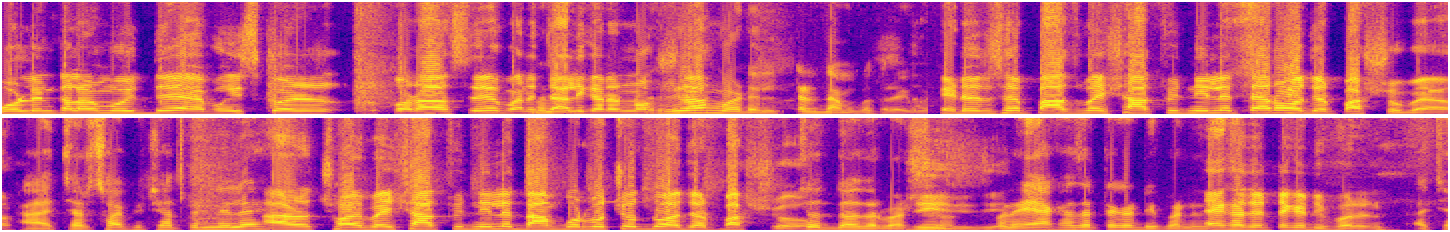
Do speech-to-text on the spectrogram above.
গোল্ডেন কালার মধ্যে এবং স্কোয়ার করা আছে মানে জালি কাটার নকশা। মডেল এটার দাম কত রাখবেন? এটা হচ্ছে পাঁচ বাই সাত ফিট নিলে তেরো হাজার পাঁচশো ভাইয়া। আচ্ছা আর ছয় ফিট সাত ফিট নিলে? আর ছয় বাই সাত ফিট নিলে দাম পড়বে চোদ্দ হাজার পাঁচশো। চোদ্দ হাজার পাঁচশো। জি, জি। মানে এক হাজার টাকা ডিফারেন্স এক হাজার টাকা ডিফারেন্ট আচ্ছা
